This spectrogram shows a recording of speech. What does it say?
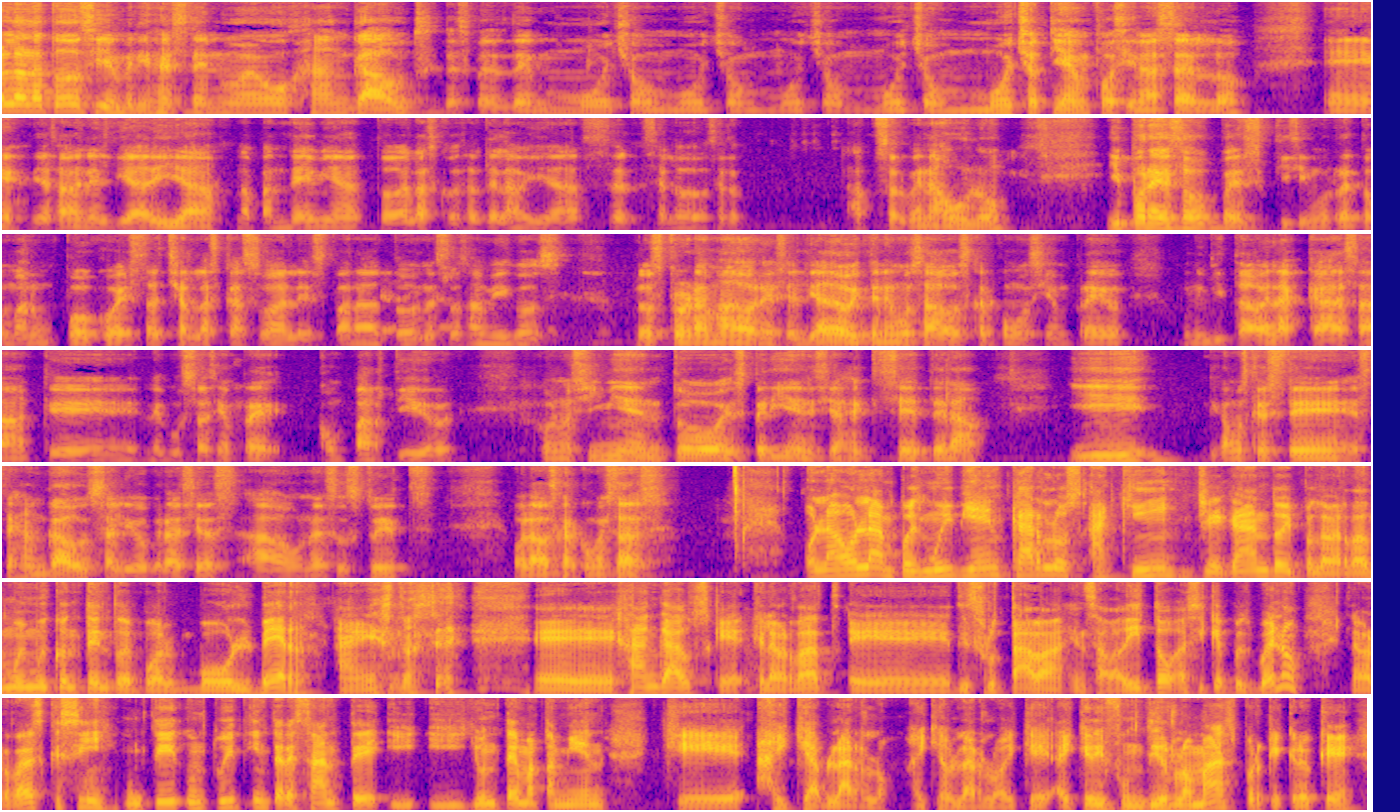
Hola, hola a todos y bienvenidos a este nuevo Hangout después de mucho, mucho, mucho, mucho, mucho tiempo sin hacerlo. Eh, ya saben, el día a día, la pandemia, todas las cosas de la vida se, lo, se absorben a uno. Y por eso, pues quisimos retomar un poco estas charlas casuales para todos nuestros amigos, los programadores. El día de hoy tenemos a Oscar, como siempre, un invitado de la casa que le gusta siempre compartir conocimiento, experiencias, etcétera. Y digamos que este, este Hangout salió gracias a uno de sus tweets. Hola Oscar, ¿cómo estás? Hola, hola, pues muy bien, Carlos, aquí llegando y pues la verdad muy, muy contento de poder volver a estos eh, hangouts que, la verdad eh, disfrutaba en sabadito. Así que pues bueno, la verdad es que sí, un, tweet interesante y, y, un tema también que hay que hablarlo, hay que hablarlo, hay que, hay que difundirlo más porque creo que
